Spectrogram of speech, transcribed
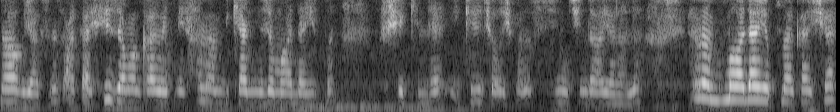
Ne yapacaksınız? Arkadaşlar hiç zaman kaybetmeyin. Hemen bir kendinize maden yapın. Şu şekilde. ikili çalışmanız sizin için daha yararlı. Hemen bir maden yapın arkadaşlar.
